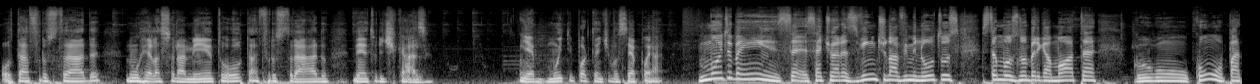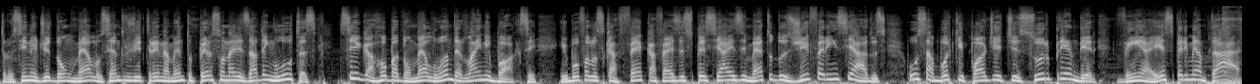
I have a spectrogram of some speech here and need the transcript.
ou está frustrada num relacionamento, ou está frustrado dentro de casa. E é muito importante você apoiar. Muito bem, 7 horas 29 minutos. Estamos no Bergamota com, com, o patrocínio de Dom Melo, centro de treinamento personalizado em lutas. Siga arroba Dom Melo underline boxe. E Búfalos Café, cafés especiais e métodos diferenciados. O sabor que pode te surpreender. Venha experimentar.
